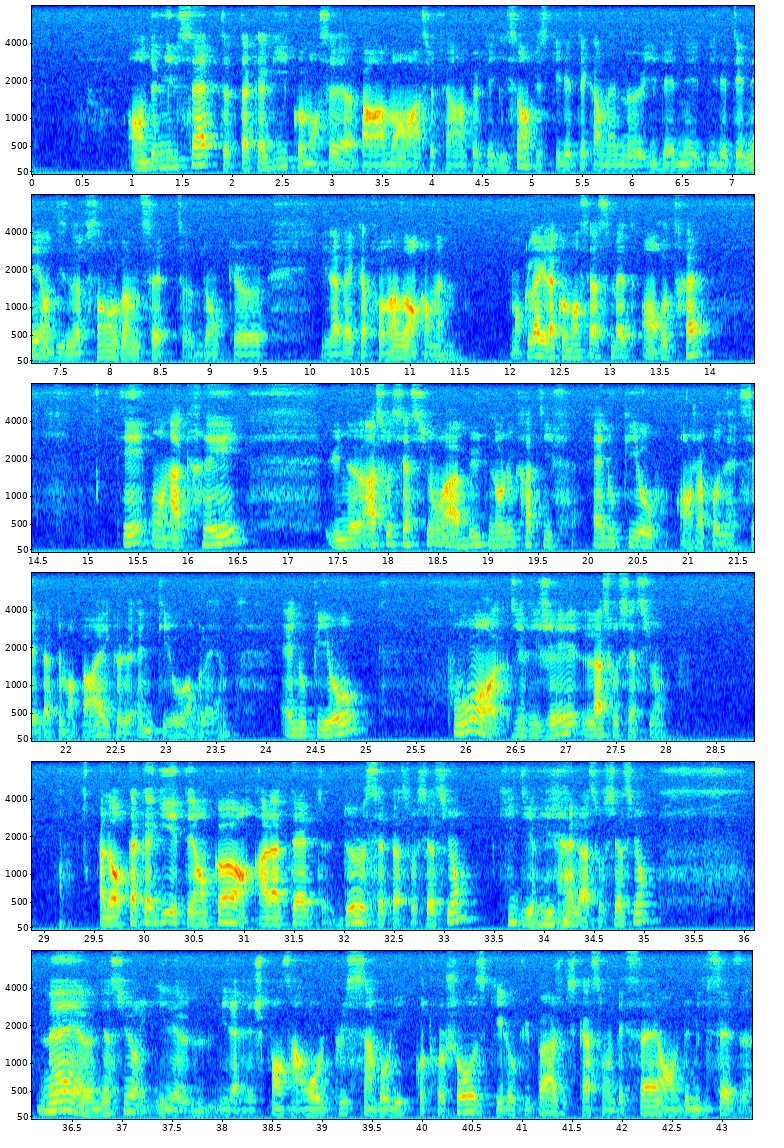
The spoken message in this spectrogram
En 2007, Takagi commençait apparemment à se faire un peu vieillissant, puisqu'il était quand même, il, est né, il était né en 1927, donc euh, il avait 80 ans quand même. Donc là, il a commencé à se mettre en retrait et on a créé une association à but non lucratif, NUPO en japonais. C'est exactement pareil que le NPO anglais. Hein. NUPO pour diriger l'association. Alors Takagi était encore à la tête de cette association, qui dirigeait l'association, mais euh, bien sûr, euh, il, avait, je pense, un rôle plus symbolique qu'autre chose qu'il occupa jusqu'à son décès en 2016.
